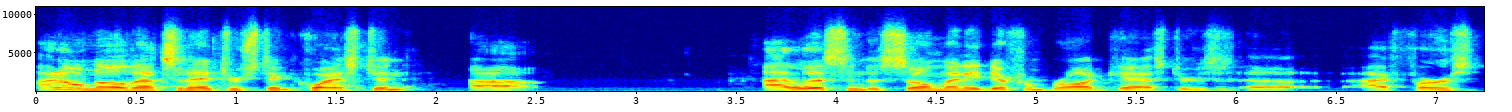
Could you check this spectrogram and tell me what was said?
I don't know. That's an interesting question. Uh, I listened to so many different broadcasters. Uh, I first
